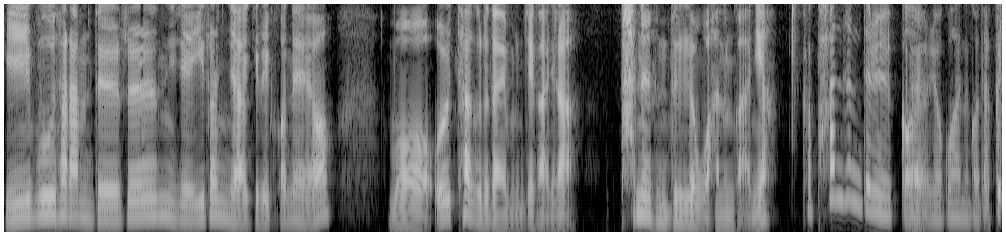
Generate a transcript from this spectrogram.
일부 사람들은 이제 이런 이야기를 꺼내요. 뭐 옳다 그르다의 문제가 아니라 판을 흔들려고 하는 거 아니야? 그판 흔들 네. 거려고 하는 거다. 그,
